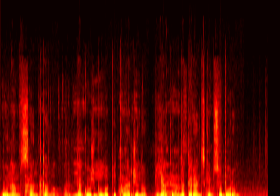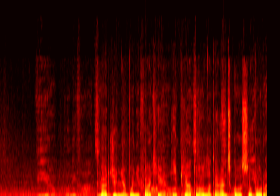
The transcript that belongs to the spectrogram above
Унам Санктам, також було підтверджено П'ятим Латеранським собором. Твердження Боніфатія і П'ятого Латеранського собору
